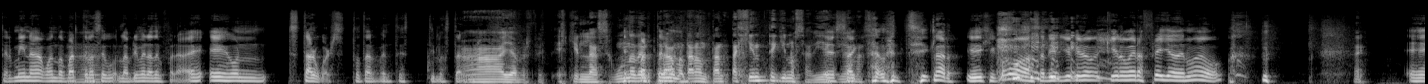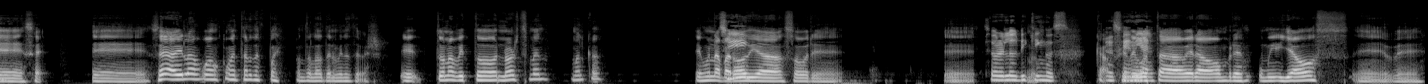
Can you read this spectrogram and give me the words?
Termina cuando parte Ah. la, la primera temporada. Es, es un Star Wars, totalmente estilo Star Wars. Ah, ya, perfecto. Es que en la segunda Es parte temporada mataron tanta gente que no sabía que a. Exactamente, claro. Y dije, ¿cómo va a salir? Yo quiero, quiero ver a Freya de nuevo. Sí. eh, sí. Eh, sí, ahí la podemos comentar después, cuando la termines de ver. Eh, ¿Tú no has visto Northman, Malcolm? Es una Sí. parodia sobre... eh, Sobre los vikingos. claro, Es si te genial. gusta ver a hombres humillados, eh, ve...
